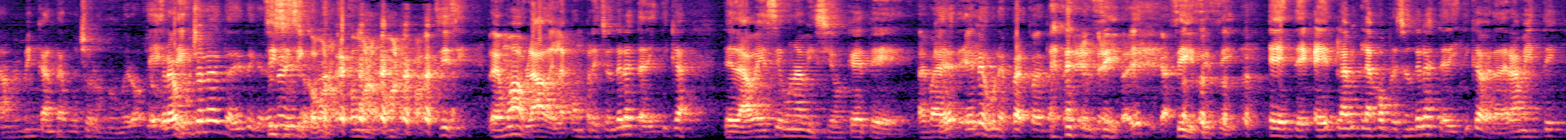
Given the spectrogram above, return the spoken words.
A mí me encantan mucho los números. Yo creo este, mucho en las estadísticas. Sí, sí, sí, cómo no, cómo no, cómo no. Sí, sí, lo hemos hablado. la comprensión de la estadística te da a veces una visión que te. Además, que te, él es un experto en, en sí, estadística. Sí, sí, sí. Este, eh, la, la, comprensión de la estadística, verdaderamente,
